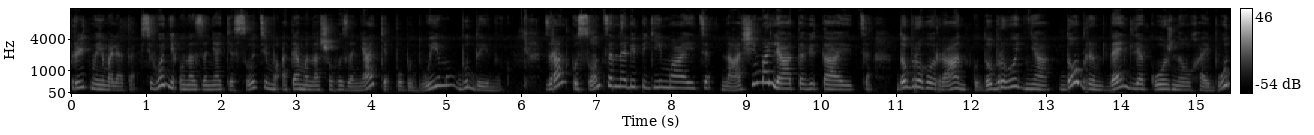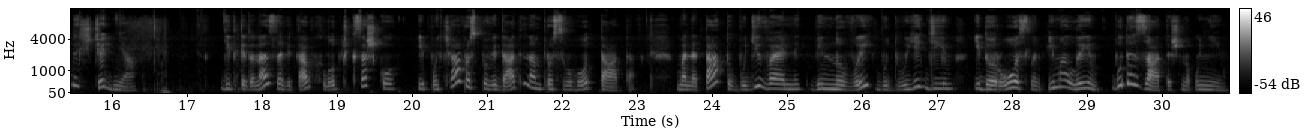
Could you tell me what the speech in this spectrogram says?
Привіт, мої малята! Сьогодні у нас заняття соціуму, а тема нашого заняття побудуємо будинок. Зранку сонце в небі підіймається, наші малята вітаються. Доброго ранку, доброго дня, добрим день для кожного, хай буде щодня. Дітки до нас завітав хлопчик Сашко і почав розповідати нам про свого тата. Мене тато будівельник, він новий будує дім, і дорослим, і малим буде затишно у нім.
